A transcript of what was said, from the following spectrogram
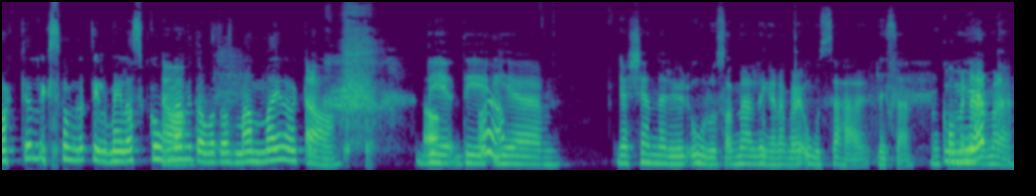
naken liksom, när till och med hela skolan Ja. vet om att hans mamma är naken. Ja. Det, det Ja, ja. är jag känner hur orosanmälningarna börjar osa här Lisa. De kommer Japp. närmare.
